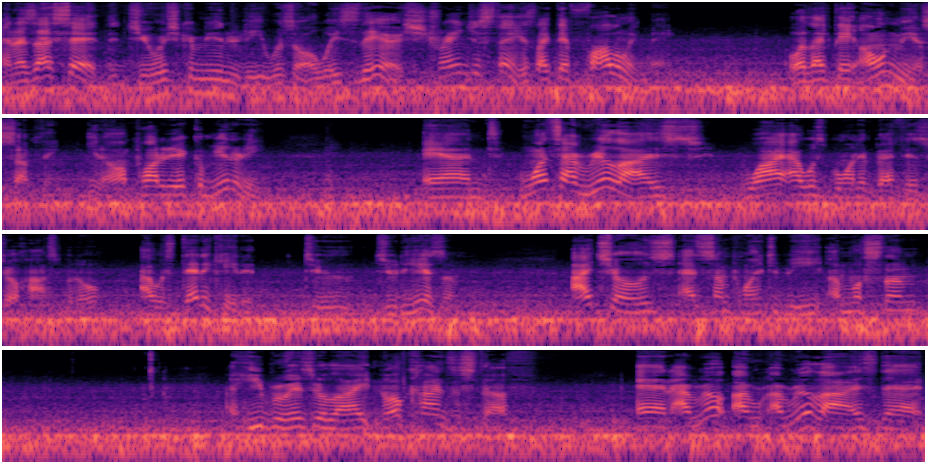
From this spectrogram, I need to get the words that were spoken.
And as I said, the Jewish community was always there. Strangest thing. It's like they're following me. Or like they own me or something. You know, I'm part of their community. And once I realized why I was born in Beth Israel Hospital, I was dedicated to Judaism. I chose at some point to be a Muslim a Hebrew Israelite, and all kinds of stuff. And I, real, I, I realized that,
